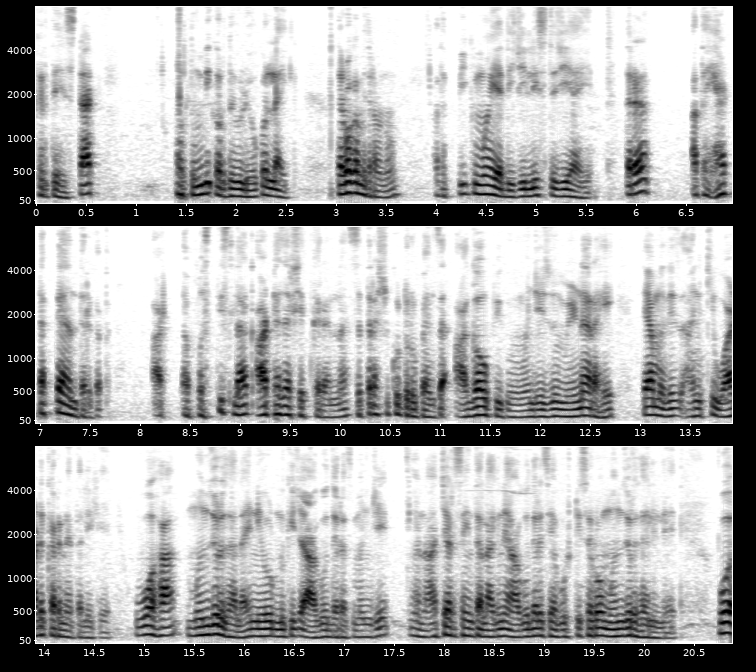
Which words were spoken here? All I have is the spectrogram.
करते हैं स्टार्ट और तुम भी कर दो व्हिडिओ को लाईक तर बघा आता पीक विमा यादीची लिस्ट जी आहे, तर आता ह्या टप्प्याअंतर्गत आठ पस्तीस लाख आठ हजार शेतकऱ्यांना सतराशे कोटी रुपयांचा आगाऊ पीक विमा म्हणजे जो मिळणार आहे त्यामध्येच आणखी वाढ करण्यात आलेली आहे. व हा मंजूर झाला आहे निवडणुकीच्या अगोदरच. म्हणजे आचारसंहिता लागण्या अगोदरच या गोष्टी सर्व मंजूर झालेल्या आहेत. व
